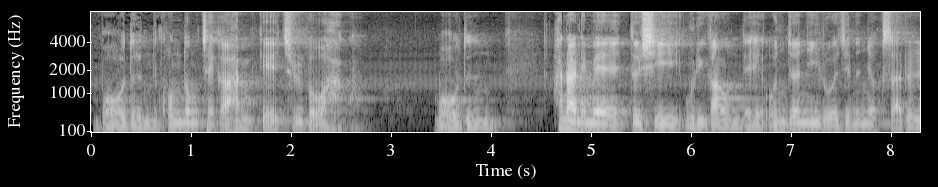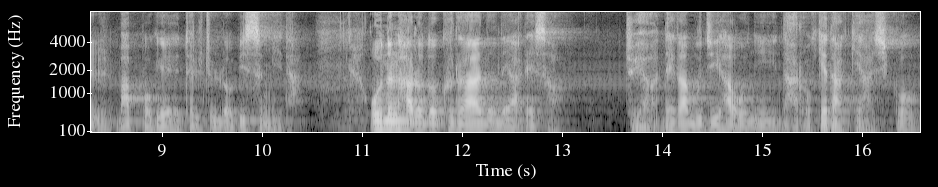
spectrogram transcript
모든 공동체가 함께 즐거워하고 모든 하나님의 뜻이 우리 가운데 온전히 이루어지는 역사를 맛보게 될 줄로 믿습니다. 오늘 하루도 그러한 은혜 아래서 주여 내가 무지하오니 나로 깨닫게 하시고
